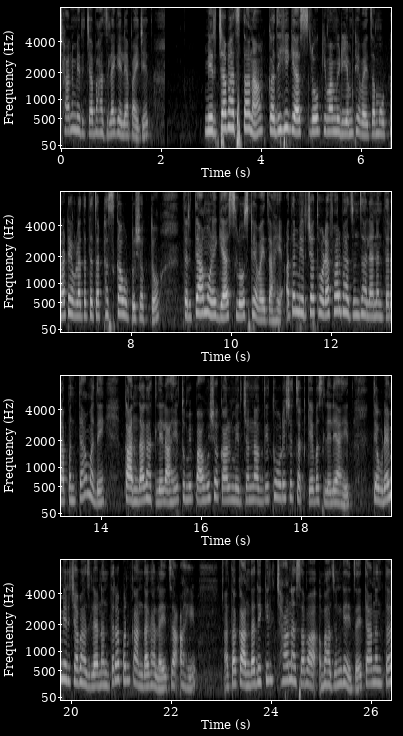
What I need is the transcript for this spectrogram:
छान मिरच्या भाजल्या गेल्या पाहिजेत. मिरच्या भाजताना कधीही गॅस स्लो किंवा मिडियम ठेवायचा मोठा ठेवला तर त्याचा ठसका उठू शकतो. तर त्यामुळे गॅस स्लोच ठेवायचा आहे. आता मिरच्या थोड्याफार भाजून झाल्यानंतर आपण त्यामध्ये कांदा घातलेला आहे. तुम्ही पाहू शकाल मिरच्यांना अगदी थोडेसे चटके बसलेले आहेत. तेवढ्या मिरच्या भाजल्यानंतर आपण कांदा घालायचा आहे. आता कांदा देखील छान असा भा भाजून घ्यायचा आहे. त्यानंतर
